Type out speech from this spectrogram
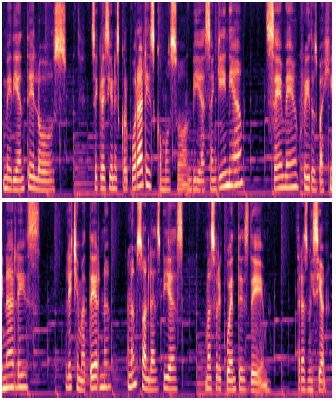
mediante los secreciones corporales como son vía sanguínea, semen, fluidos vaginales, leche materna, ¿no? son las vías más frecuentes de transmisión.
